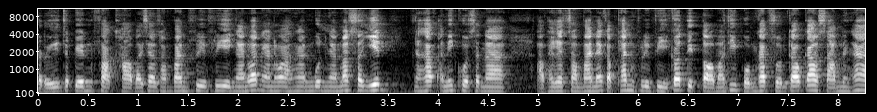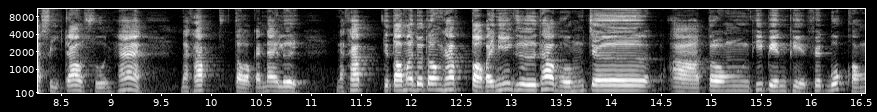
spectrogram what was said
หรือจะเป็นฝากข่าวประชาสัมพันธ์ฟรีๆงานวัดงานวางานบุญงานมัสยิดนะครับอันนี้โฆษณาอ่าประชาสัมพันธ์ให้กับท่านฟรีๆก็ติดต่อมาที่ผมครับ0993154905นะครับต่อกันได้เลยนะครับติดต่อมาโดยตรงครับ ต่อไปนี้คือถ้าผมเจออ่าตรงที่เป็นเพจ Facebook ของ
